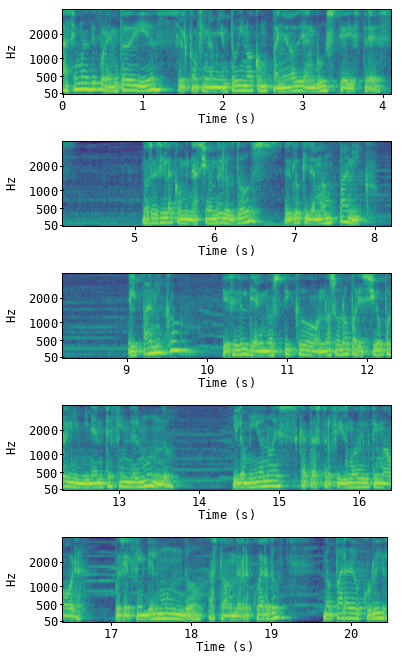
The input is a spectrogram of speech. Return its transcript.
Hace más de 40 días el confinamiento vino acompañado de angustia y estrés. No sé si la combinación de los dos es lo que llaman pánico. El pánico, si ese es el diagnóstico, no solo apareció por el inminente fin del mundo, y lo mío no es catastrofismo de última hora, pues el fin del mundo, hasta donde recuerdo, no para de ocurrir.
